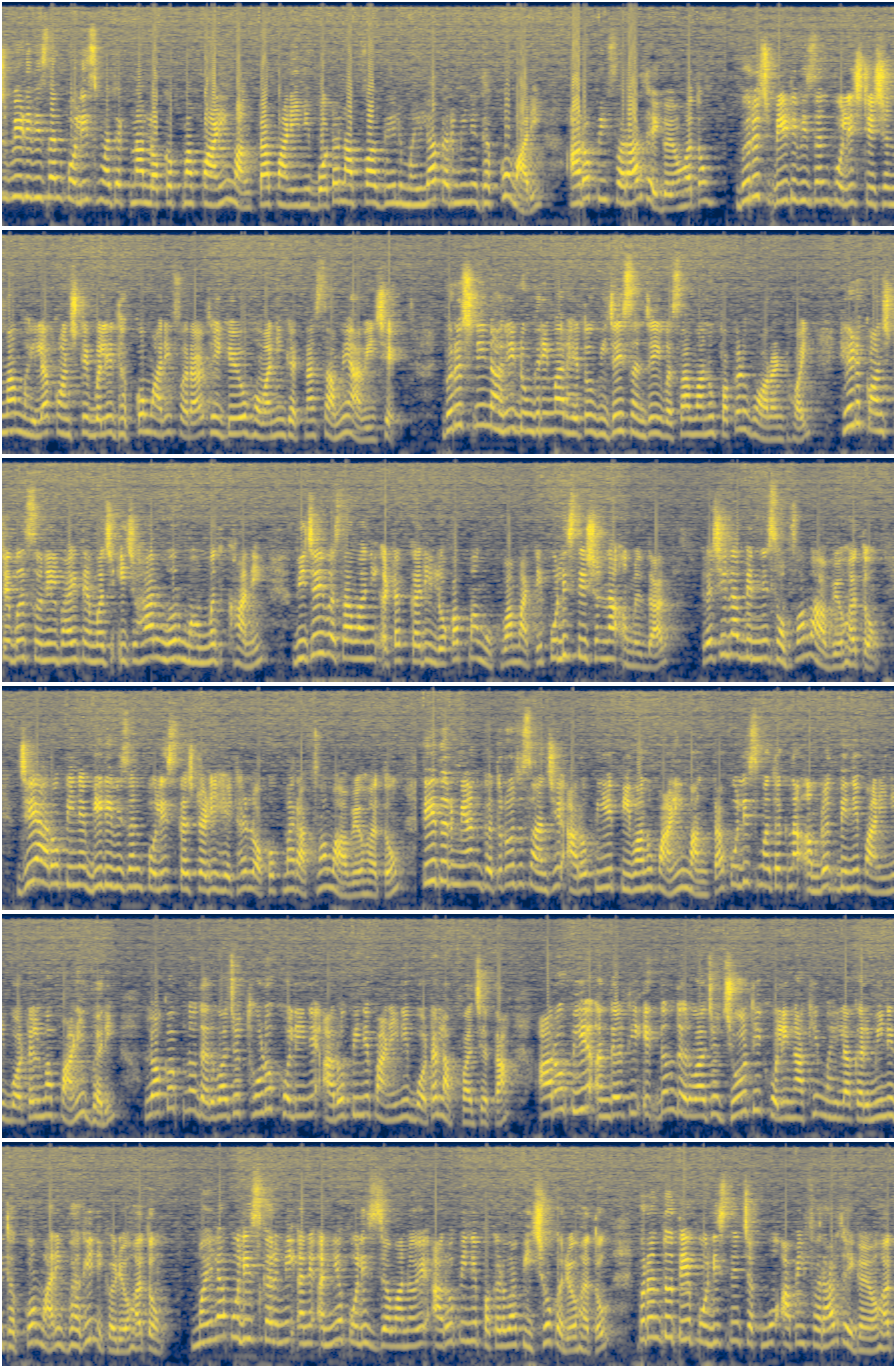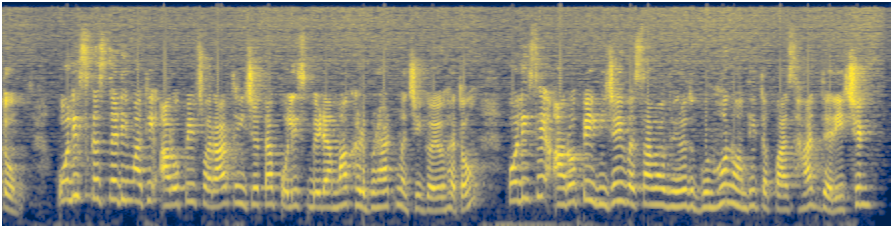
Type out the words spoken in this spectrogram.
Bharuch B division police મથકના લોકઅપમાં પાણી માંગતા પાણીની બોટલ આપવા ગયેલ મહિલા કર્મીને ધક્કો મારી આરોપી ફરાર થઈ ગયો હતો. ભરૂચ બી ડિવિઝન પોલીસ સ્ટેશનમાં મહિલા કોન્સ્ટેબલે ધક્કો મારી ફરાર થઈ ગયો હોવાની ઘટના સામે આવી છે. ભરૂચની નાની ડુંગરીમાં રહેતો વિજય સંજય વસાવાનું પકડ વોરંટ હોય. હેડ કોન્સ્ટેબલ સુનિલભાઈ તેમજ ઇજહાર નૂર મોહમ્મદ ખાને વિજય વસાવાની અટક કરી લોકઅપમાં મૂકવા માટે પોલીસ સ્ટેશનના અમલદાર રચીલાબેનને સોંપવામાં આવ્યો હતો. જે આરોપીને બી ડિવિઝન પોલીસ કસ્ટડી હેઠળ લોકઅપમાં રાખવામાં આવ્યો હતો. તે દરમિયાન ગતરોજ સાંજે આરોપીએ પીવાનું પાણી માંગતા પોલીસ મથકના અમૃતબેને પાણીની બોટલમાં પાણી ભરી લોકઅપનો દરવાજો થોડો ખોલીને આરોપીને પાણીની બોટલ આપવા જતા આરોપીએ અંદરથી એકદમ દરવાજો જોરથી ખોલી નાખી મહિલા કર્મીને ધક્કો મારી ભાગી નીકળ્યો હતો. મહિલા પોલીસ કર્મી અને અન્ય પોલીસ જવાનોએ આરોપીને પકડવા પીછો કર્યો હતો, પરંતુ તે પોલીસને ચકમો આપી ફરાર થઈ ગયો હતો. પોલીસ કસ્ટડીમાંથી આરોપી ફરાર થઈ જતા પોલીસ બેડામાં ખળભળાટ મચી ગયો હતો. પોલીસે આરોપી વિજય વસાવા વિરુદ્ધ ગુન્હો નોંધી તપાસ હાથ ધરી છે.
